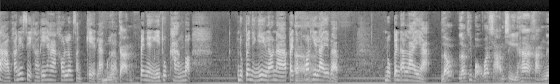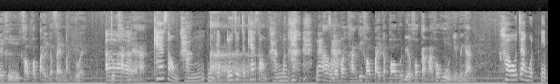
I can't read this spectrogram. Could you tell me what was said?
สามครั้งที่สี่ครั้งที่ห้าเขาเริ่มสังเกตแล้วเหมือนกันแบบเป็นอย่างนี้ทุกครั้งบอก หนูเป็นอย่างนี้อีกแล้วนะ ไปกับอ่า พ่อทีไรแบบ หนูเป็นอะไรอะ แล้วแล้วที่บอกว่าสามสี่ห้าครั้งเนี่ยคือเขาก็ไปกับแฟนใหม่ด้วย เอ่อ ทุกครั้งไหมฮะ แค่สองครั้งเหมือนกับอ่ารู้ รู้สึกจะแค่สองครั้งมั้งคะน่าอ้าวจะแล้วบางครั้งที่เขาไปกับพ่อคนเดียวเขากลับมาเขาหูหงิดเหมือนกัน เขาจะหงุดหงิด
